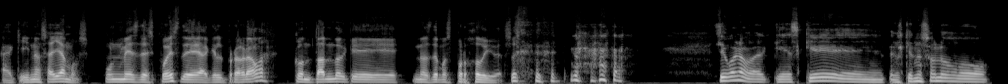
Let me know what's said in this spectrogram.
aquí nos hallamos un mes después de aquel programa contando que nos demos por jodidos. Sí, bueno, que es que, pero es que no solo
